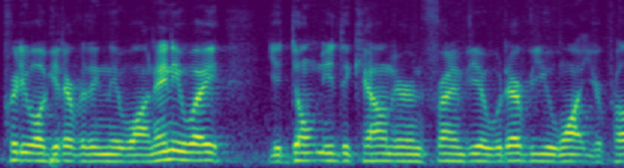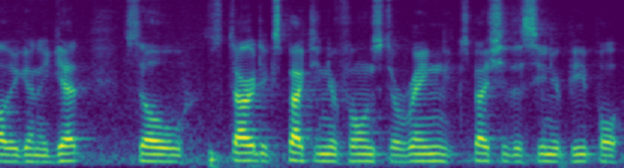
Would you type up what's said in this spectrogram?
pretty well get everything they want anyway. You don't need the calendar in front of you. Whatever you want, you're probably going to get. So start expecting your phones to ring, especially the senior people,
